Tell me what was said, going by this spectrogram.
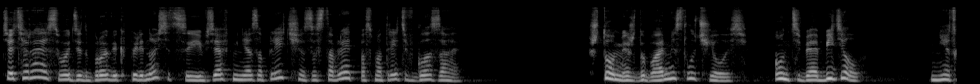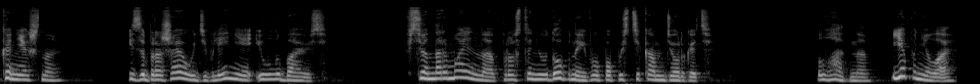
Тетя Рая сводит брови к переносице и, взяв меня за плечи, заставляет посмотреть в глаза. «Что между вами случилось? Он тебя обидел?» «Нет, конечно. Изображаю удивление и улыбаюсь. «Все нормально, просто неудобно его по пустякам дергать». «Ладно, я поняла».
